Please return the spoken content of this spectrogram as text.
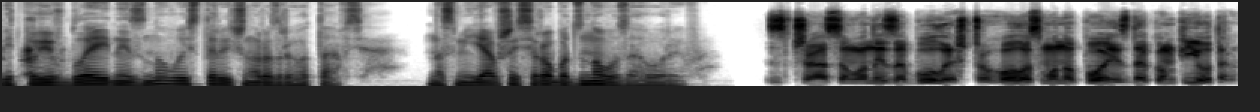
Відповів Блейн і знову істерично розреготався. Насміявшись, робот знову заговорив. З часом вони забули, що голос монопоїзда комп'ютерний.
